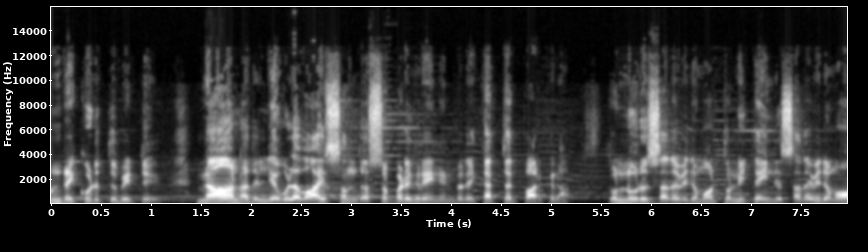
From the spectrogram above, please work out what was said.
ஒன்றை கொடுத்து விட்டு நான் அதில் எவ்வளவாய் சந்தோஷப்படுகிறேன் என்பதை கத்தர் பார்க்கிறார். தொண்ணூறு சதவீதமோ தொண்ணூத்தைந்து சதவீதமோ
